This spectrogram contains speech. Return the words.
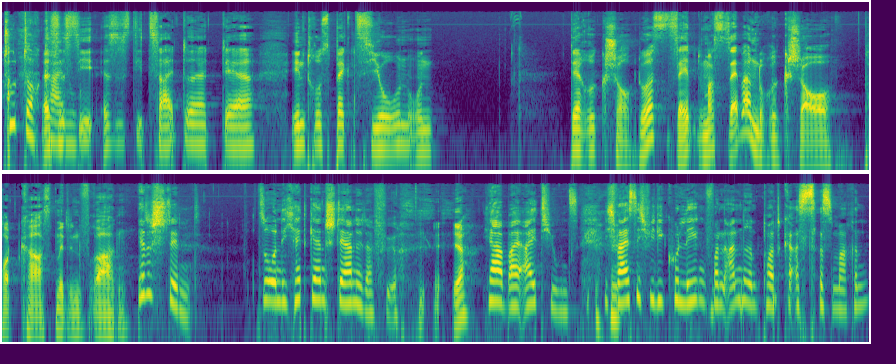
Tut doch Es keinem. ist, die, es ist die Zeit der, der Introspektion und der Rückschau. Du hast selb, du machst selber einen Rückschau-Podcast mit den Fragen. ja, das stimmt. So, und ich hätte gern Sterne dafür. Ja? Ja, bei iTunes. Ich weiß nicht, wie die Kollegen von anderen Podcasts das machen.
